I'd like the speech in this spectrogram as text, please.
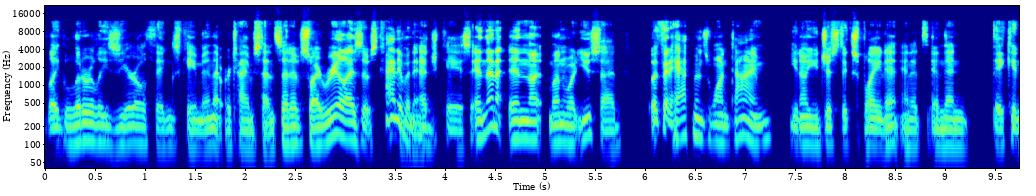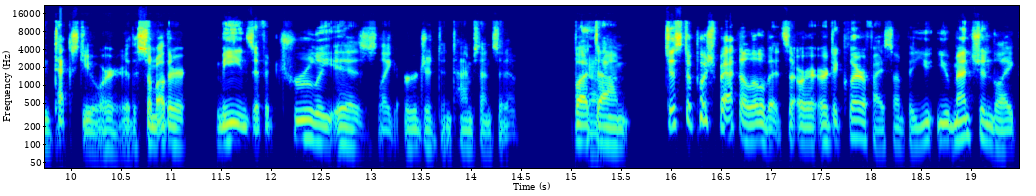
like literally zero things came in that were time sensitive, so I realized it was kind of an mm-hmm. edge case, and then and then what you said, if it happens one time, you know, you just explain it, and it's and then they can text you or some other means if it truly is like urgent and time sensitive. But yeah. um, just to push back a little bit so, or, or to clarify something you, you mentioned like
